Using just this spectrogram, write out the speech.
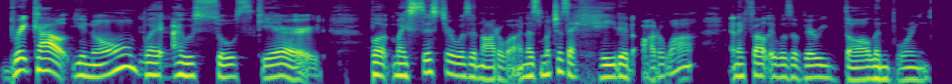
break out, you know? Mm-hmm. But I was so scared. But my sister was in Ottawa. And as much as I hated Ottawa and I felt it was a very dull and boring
